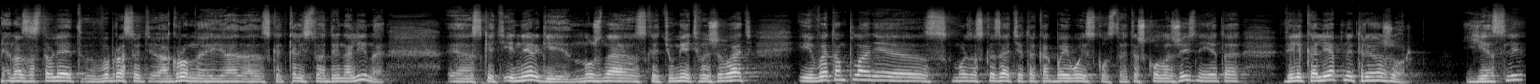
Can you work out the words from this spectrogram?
она заставляет выбрасывать огромное, э, сказать, количество адреналина, э, сказать, энергии, нужно, сказать, уметь выживать. И в этом плане, можно сказать, это как боевое искусство. Это школа жизни, это великолепный тренажер, если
